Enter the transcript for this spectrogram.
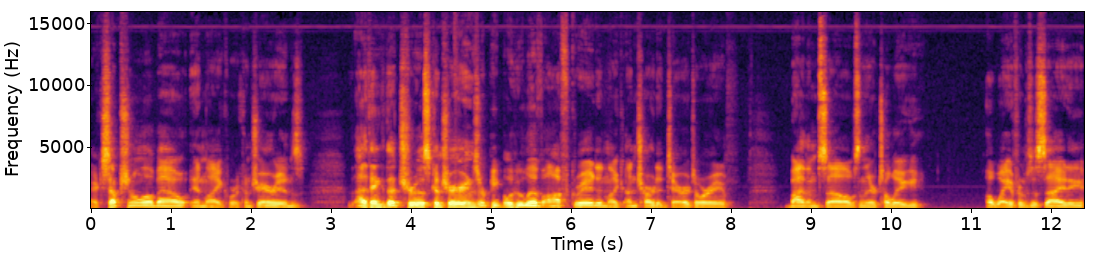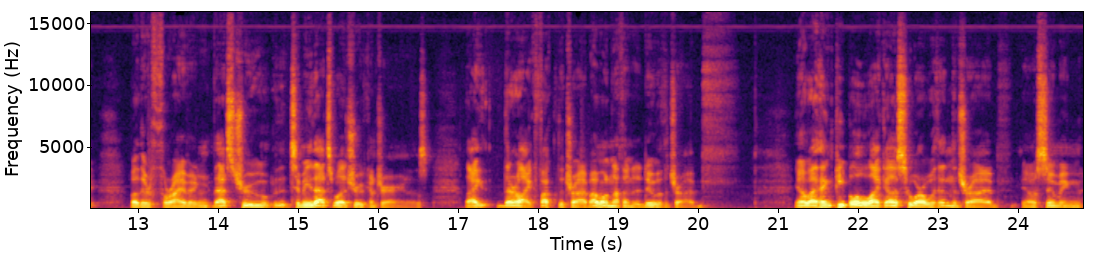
exceptional about, and like we're contrarians. I think the truest contrarians are people who live off grid in like uncharted territory by themselves, and they're totally away from society, but they're thriving. That's true. To me, that's what a true contrarian is. Like they're like, fuck the tribe. I want nothing to do with the tribe. You know, I think people like us who are within the tribe, you know, assuming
